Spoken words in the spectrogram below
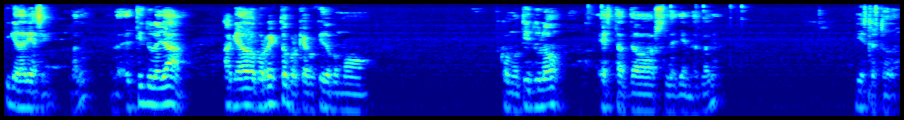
Y quedaría así, ¿vale? El título ya ha quedado correcto porque ha cogido como como título estas dos leyendas, ¿vale? Y esto es todo.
